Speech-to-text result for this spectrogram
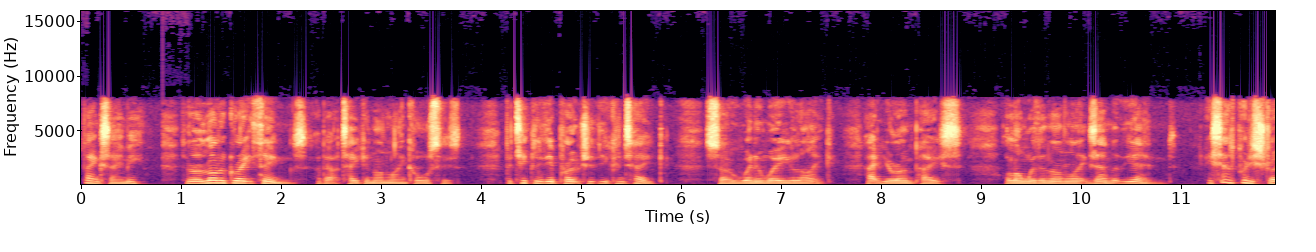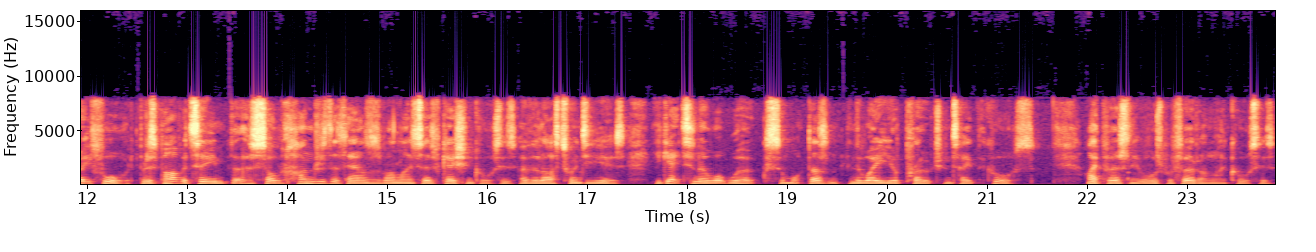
Thanks, Amy. There are a lot of great things about taking online courses, particularly the approach that you can take. So, when and where you like, at your own pace, along with an online exam at the end. It sounds pretty straightforward, but as part of a team that has sold hundreds of thousands of online certification courses over the last 20 years, you get to know what works and what doesn't in the way you approach and take the course. I personally have always preferred online courses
